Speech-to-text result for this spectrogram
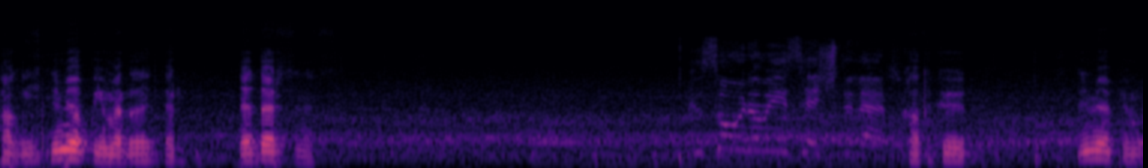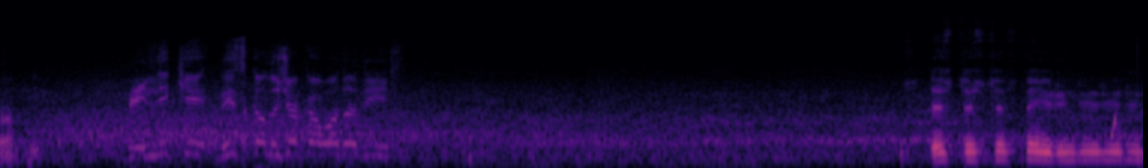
taklidini mi yapayım arkadaşlar? Ne dersiniz? Kısa oynamayı seçtiler. Kadıköy taklidini mi yapayım abi? Belli ki risk alacak havada değil. Üst üst üst üst yürü yürü yürü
